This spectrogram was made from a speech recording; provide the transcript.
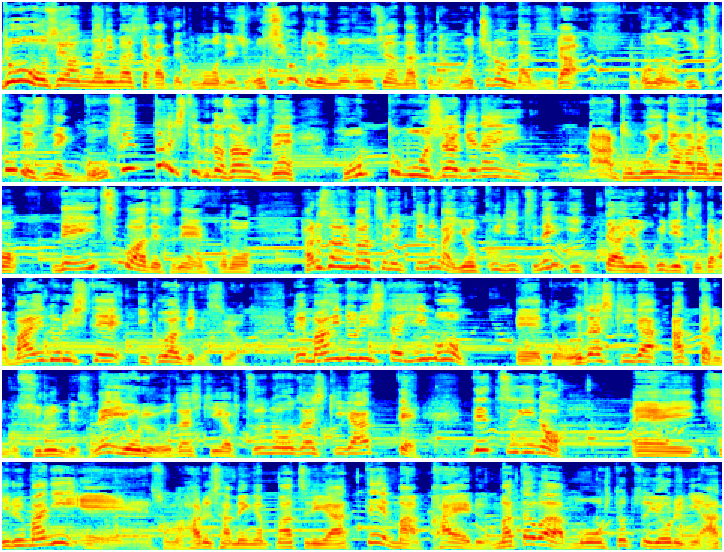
どうお世話になりましたかって言って、もうね、お仕事でもお世話になってるのはもちろんなんですが、この、行くとですね、ご接待してくださるんですね。ほんと申し訳ないなぁと思いながらも。で、いつもはですね、この、春雨祭りっていうのが翌日ね、行った翌日、だから前乗りしていくわけですよ。で、前乗りした日も、えっ、と、お座敷があったりもするんですね。夜お座敷が、普通のお座敷があって、で、次の、えー昼間に、えーその春雨が祭りがあって、まあ帰る。またはもう一つ夜に会っ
